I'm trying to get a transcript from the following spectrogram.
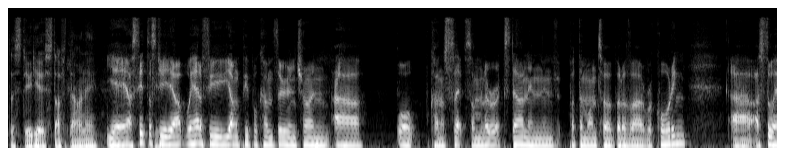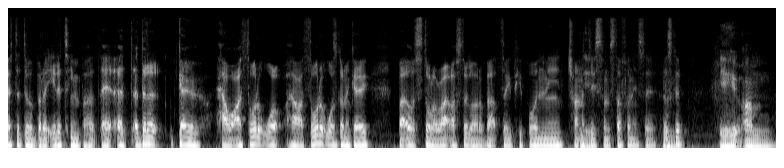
the studio stuff down there. Yeah, I set the Yeah. studio up. We had a few young people come through and try and, uh, or kind of slap some lyrics down and then put them onto a bit of a recording. Uh, I still have to do a bit of editing, but it, it, it didn't go how I thought it wa- how I thought it was going to go. But it was still alright. I still got about three people in there trying to Yeah. do some stuff in there, so it was Mm. good. Yeah, um,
